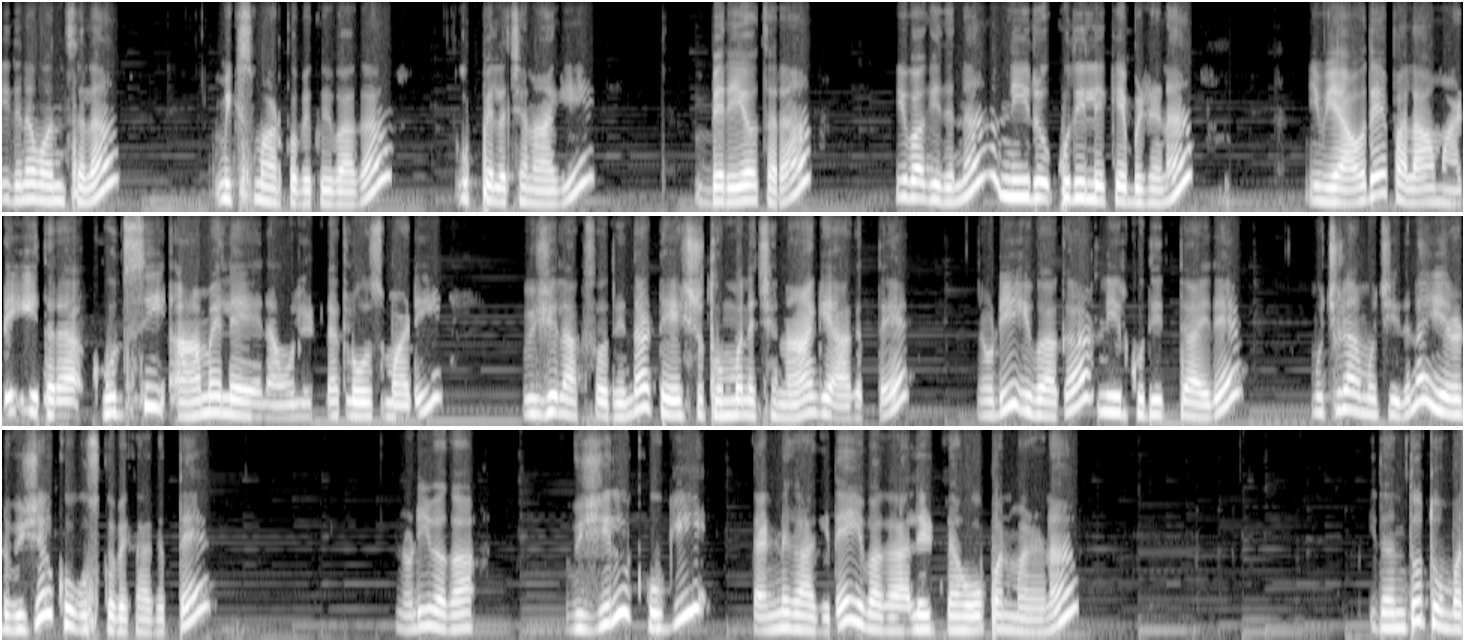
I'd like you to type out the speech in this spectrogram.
ಇದನ್ನು ಒಂದು ಸಲ ಮಿಕ್ಸ್ ಮಾಡ್ಕೋಬೇಕು ಇವಾಗ. ಉಪ್ಪೆಲ್ಲ ಚೆನ್ನಾಗಿ ಬೆರೆಯೋ ಥರ. ಇವಾಗ ಇದನ್ನು ನೀರು ಕುದಿಲಿಕ್ಕೆ ಬಿಡೋಣ. ನೀವು ಯಾವುದೇ ಪಲಾವ್ ಮಾಡಿ ಈ ಥರ ಕುದಿಸಿ ಆಮೇಲೆ ನಾವು ಲಿಡ್ನ ಕ್ಲೋಸ್ ಮಾಡಿ ವಿಷಲ್ ಹಾಕ್ಸೋದ್ರಿಂದ ಟೇಸ್ಟ್ ತುಂಬಾ ಚೆನ್ನಾಗಿ ಆಗುತ್ತೆ. ನೋಡಿ ಇವಾಗ ನೀರು ಕುದೀತಾ ಇದೆ. ಮುಚ್ಚಳ ಮುಚ್ಚಿ ಇದನ್ನು ಎರಡು ವಿಷಲ್ ಕೂಗಿಸ್ಕೋಬೇಕಾಗತ್ತೆ ನೋಡಿ, ಇವಾಗ ವಿಶಿಲ್ ಕೂಗಿ ತಣ್ಣಗಾಗಿದೆ. ಇವಾಗ ಲಿಡ್ನ ಓಪನ್ ಮಾಡೋಣ. ಇದಂತೂ ತುಂಬಾ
